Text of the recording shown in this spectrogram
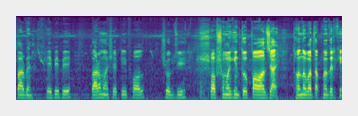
পারবেন। এই পেঁপে বারো মাসে একটি ফল, সবজি সব সময় কিন্তু পাওয়া যায়। ধন্যবাদ আপনাদেরকে।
